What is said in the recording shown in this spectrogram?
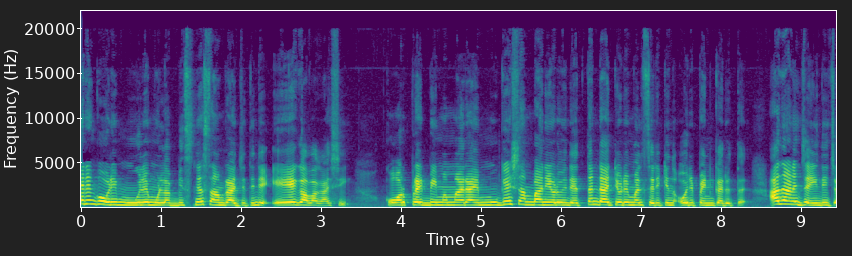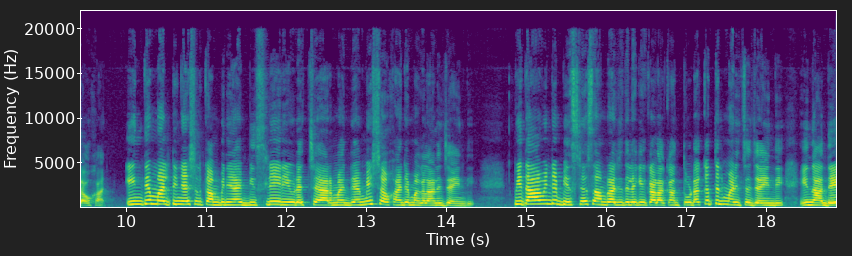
പതിനായിരം കോടി മൂല്യമുള്ള ബിസിനസ് സാമ്രാജ്യത്തിന്റെ ഏക അവകാശി. കോർപ്പറേറ്റ് ഭീമന്മാരായ മുകേഷ് അംബാനിയോടും രത്തൻ ടാറ്റയോടും മത്സരിക്കുന്ന ഒരു പെൺകരുത്ത്. അതാണ് ജയന്തി ചൗഹാൻ. ഇന്ത്യൻ മൾട്ടിനാഷണൽ കമ്പനിയായ ബിസ്ലേരിയുടെ ചെയർമാൻ രമേശ് ചൗഹാന്റെ മകളാണ് ജയന്തി. പിതാവിന്റെ ബിസിനസ് സാമ്രാജ്യത്തിലേക്ക് കടക്കാൻ തുടക്കത്തിൽ മടിച്ച ജയന്തി ഇന്ന് അതേ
